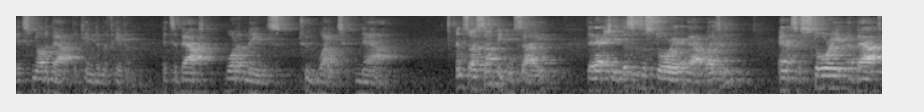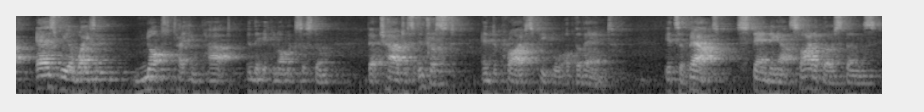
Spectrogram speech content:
It's not about the kingdom of heaven. It's about what it means to wait now. And so some people say that actually this is a story about waiting, and it's a story about as we are waiting, not taking part in the economic system that charges interest and deprives people of the land. It's about standing outside of those things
